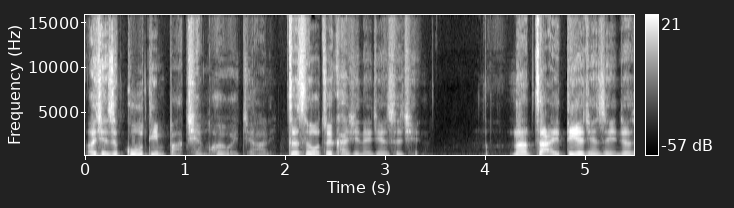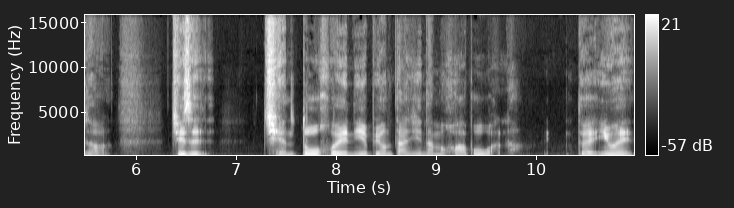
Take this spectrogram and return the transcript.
而且是固定把钱汇回家里，这是我最开心的一件事情。那再第二件事情就是什么？其实钱多会，你也不用担心他们花不完了。对，因为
